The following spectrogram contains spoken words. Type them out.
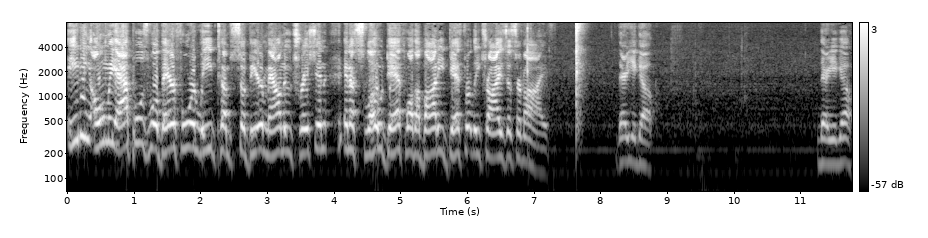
Eating only apples will therefore lead to severe malnutrition and a slow death while the body desperately tries to survive. There you go. There you go.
